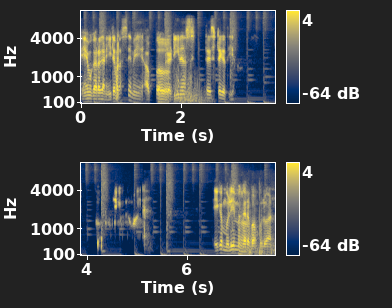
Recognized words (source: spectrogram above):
එහෙම කරගන ඊට පස්සේ මේ අප ඩීනස් ටෙස්ට එක තිය ඒක මුලින්ම කර පම්පුළුවන්න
